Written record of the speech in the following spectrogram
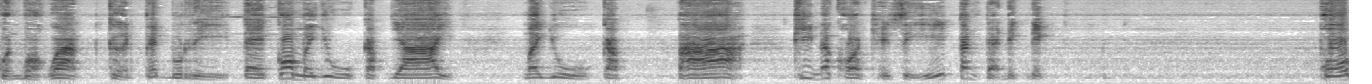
คนบอกว่าเกิดเพชรบุรี แต่ก็มาอยู่กับยาย มาอยู่กับตาที่นครชัยศรีตั้งแต่เด็กๆ ผม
